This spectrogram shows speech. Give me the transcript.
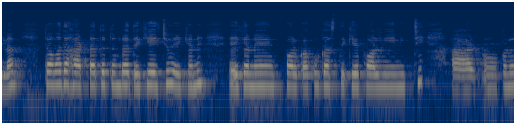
এলাম। তো আমাদের হাটটা তো তোমরা দেখেইছো এইখানে। এইখানে ফল কাকুর কাছ থেকে ফল নিয়ে নিচ্ছি। আর ওখানে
